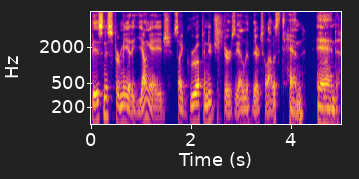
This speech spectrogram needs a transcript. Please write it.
business for me at a young age. So I grew up in New Jersey. I lived there till I was ten, and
